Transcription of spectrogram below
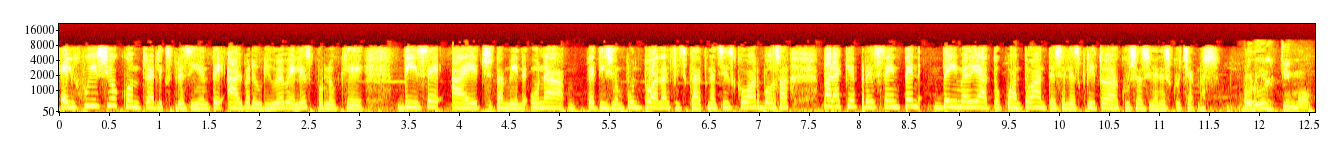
El juicio contra el expresidente Álvaro Uribe Vélez, por lo que dice, ha hecho también una petición puntual al fiscal Francisco Barbosa para que presenten de inmediato, cuanto antes, el escrito de acusación. Escuchemos. Por último,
